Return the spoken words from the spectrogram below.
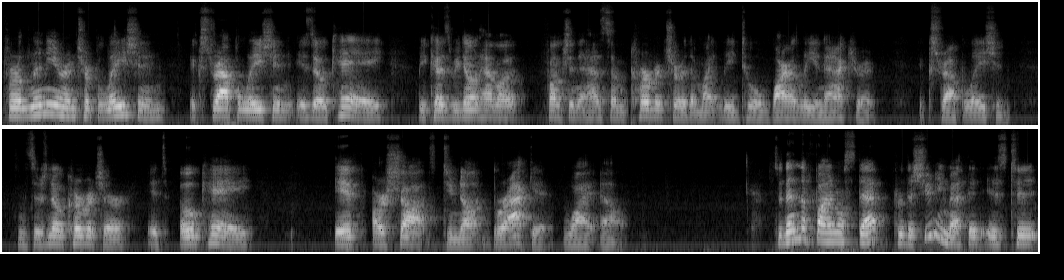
for linear interpolation, extrapolation is okay because we don't have a function that has some curvature that might lead to a wildly inaccurate extrapolation. Since there's no curvature, it's okay if our shots do not bracket YL. So then the final step for the shooting method is to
